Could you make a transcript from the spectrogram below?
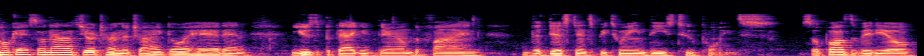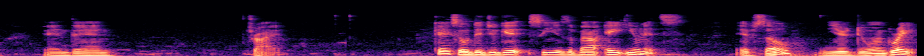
Okay, so now it's your turn to try. Go ahead and use the Pythagorean theorem to find the distance between these two points. So pause the video and then try it. Okay, so did you get C is about 8 units? If so, you're doing great.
